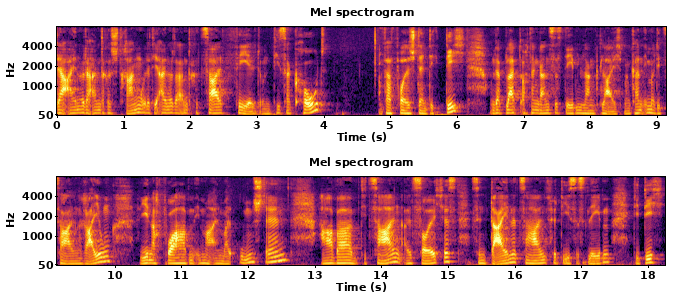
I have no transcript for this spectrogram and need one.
der ein oder andere Strang oder die ein oder andere Zahl fehlt. Und dieser Code vervollständigt dich und er bleibt auch dein ganzes Leben lang gleich. Man kann immer die Zahlenreihung je nach Vorhaben immer einmal umstellen, aber die Zahlen als solches sind deine Zahlen für dieses Leben, die dich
